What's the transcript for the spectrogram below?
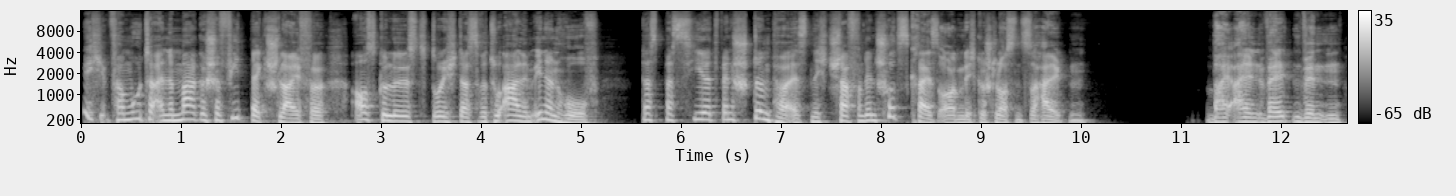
Ich vermute eine magische Feedbackschleife, ausgelöst durch das Ritual im Innenhof. Das passiert, wenn Stümper es nicht schaffen, den Schutzkreis ordentlich geschlossen zu halten. Bei allen Weltenwinden,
